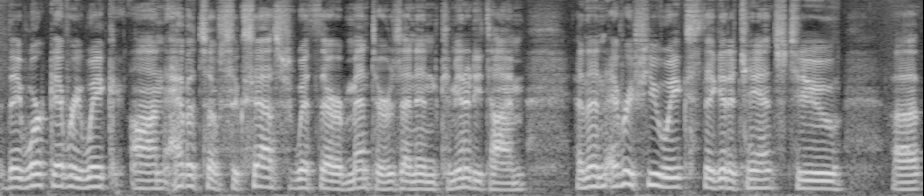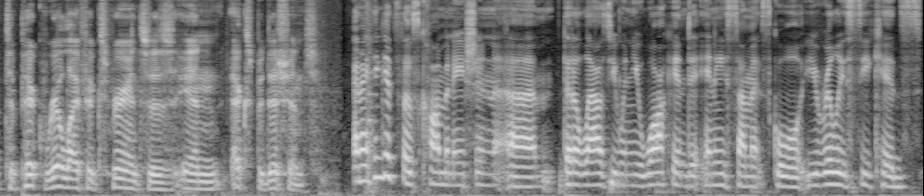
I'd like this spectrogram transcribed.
They work every week on habits of success with their mentors and in community time. And then every few weeks, they get a chance to uh, to pick real life experiences in expeditions. And I think it's those combination um, that allows you when you walk into any summit school, you really see kids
